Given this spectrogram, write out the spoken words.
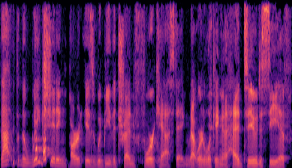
that the wig shitting part is would be the trend forecasting that we're looking ahead to to see if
